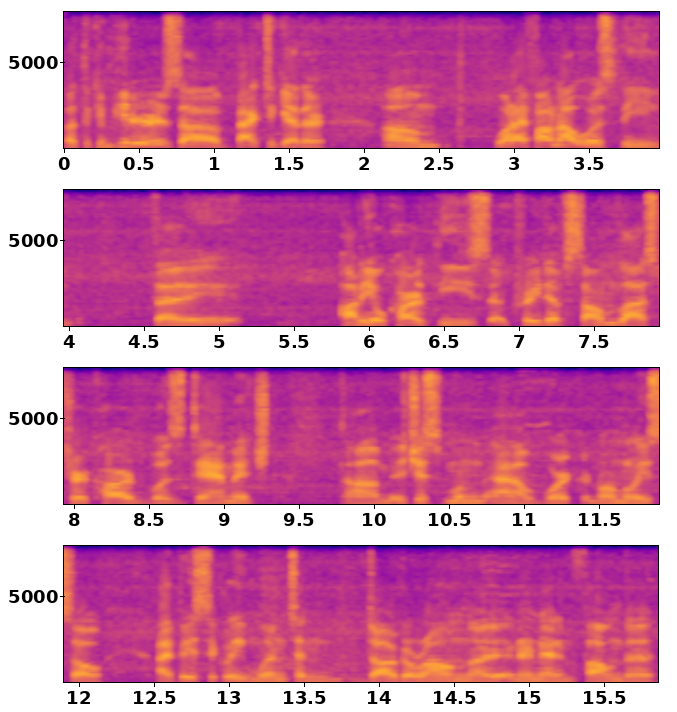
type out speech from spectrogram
but the computer is uh, back together. Um, what I found out was the the audio card, the uh, Creative Sound Blaster card, was damaged. Um, it just wouldn't uh, work normally, so I basically went and dug around the internet and found the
